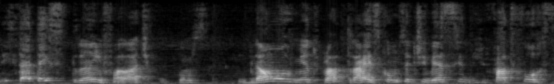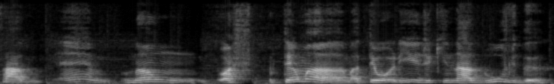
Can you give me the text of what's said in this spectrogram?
Isso é até estranho falar, tipo, como se. Dá um movimento pra trás como se ele tivesse sido de fato forçado. É, não. Eu acho. Tem uma, uma teoria de que, na dúvida,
